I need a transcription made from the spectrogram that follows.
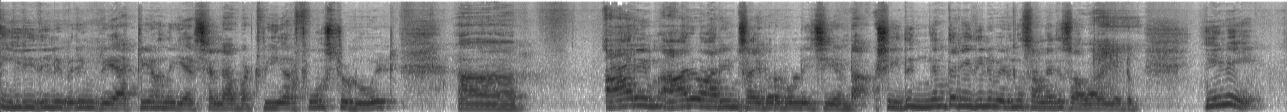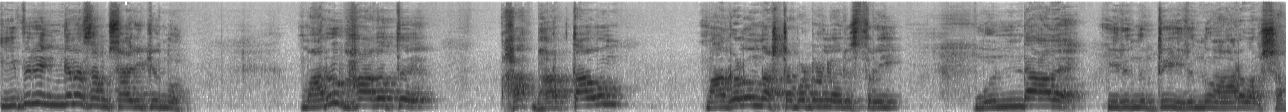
ഈ രീതിയിൽ ഇവരും റിയാക്ട് ചെയ്യണമെന്ന് വിചാരിച്ചല്ല but we are force to do it ആരെയും ആരും ആരെയും സൈബർ ബുള്ളി ചെയ്യണ്ട. പക്ഷെ ഇത് ഇങ്ങനത്തെ രീതിയിൽ വരുന്ന സമയത്ത് സ്വാഭാവികമായിട്ടും. ഇനി ഇവരിങ്ങനെ സംസാരിക്കുന്നു. മറുഭാഗത്ത് ഭർത്താവും മകളും നഷ്ടപ്പെട്ടുള്ള ഒരു സ്ത്രീ മിണ്ടാതെ ഇരുന്നിട്ട് ഇരുന്നു ആറ് വർഷം.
